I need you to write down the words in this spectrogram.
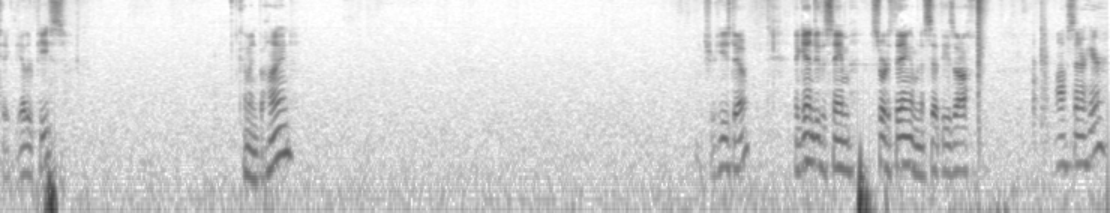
Take the other piece, come in behind. Make sure he's down. Again, do the same sort of thing. I'm going to set these off off center here.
